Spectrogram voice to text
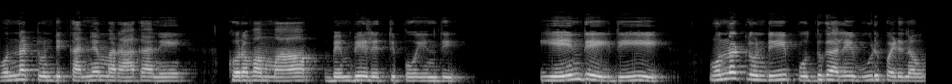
ఉన్నట్టుండి కన్నెమ్మ రాగానే కురవమ్మ బెంబేలెత్తిపోయింది. ఏందే ఇది? ఉన్నట్లుండి పొద్దుగాలే ఊడిపడినవు.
